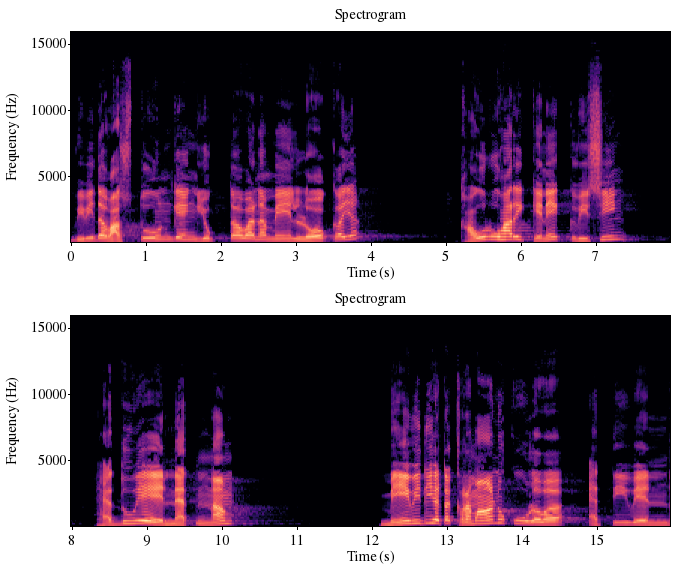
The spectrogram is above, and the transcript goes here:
විවිධ වස්තුූන්ගෙන් යුක්තවන මේ ලෝකය කවුරුහරි කෙනෙක් විසින් හැදුවේ නැත්නම් මේ විදිහට ක්‍රමාණුකූලව ඇතිවෙන්ඩ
